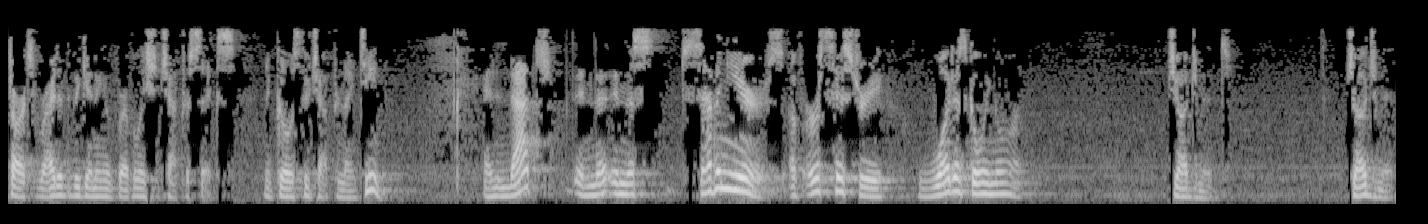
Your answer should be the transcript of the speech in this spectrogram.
starts right at the beginning of Revelation chapter 6. And it goes through chapter 19. And in, that, in, the, in this seven years of Earth's history, what is going on? Judgment. Judgment.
